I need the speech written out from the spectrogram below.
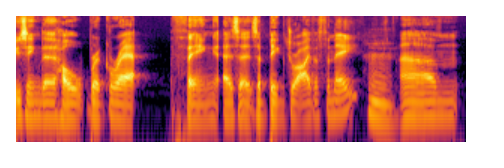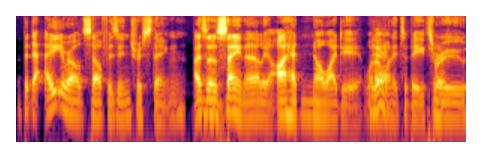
using the whole regret thing as a, as a big driver for me. Hmm. Um, but the eight year old self is interesting. As I was saying earlier, I had no idea what I Hmm. Wanted to be through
